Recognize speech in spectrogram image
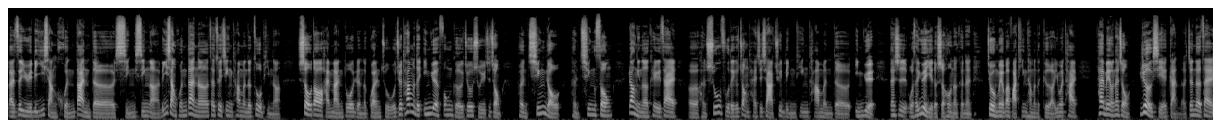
来自于理想混蛋的行星啊，理想混蛋呢，在最近他们的作品呢，受到还蛮多人的关注。我觉得他们的音乐风格就属于这种。很轻柔，很轻松，让你呢可以在呃很舒服的一个状态之下去聆听他们的音乐。但是我在越野的时候呢，可能就没有办法听他们的歌啊，因为太太没有那种热血感了。真的在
